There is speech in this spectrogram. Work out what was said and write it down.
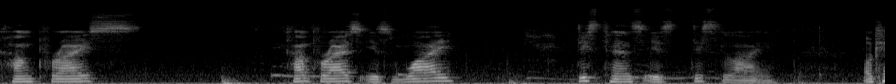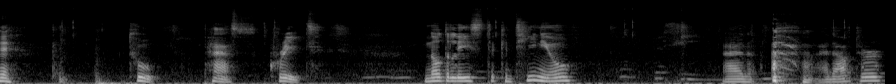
CPRESS CPRESS is y distance is this line. Okay two pass create. Not least continue and adapter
